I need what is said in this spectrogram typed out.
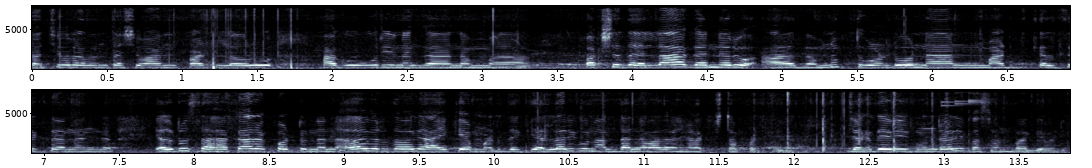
ಸಚಿವರಾದಂಥ ಶಿವಾನಂದ ಪಾಟೀಲ್ ಅವರು ಹಾಗೂ ಊರಿನ ಗ, ನಮ್ಮ ಪಕ್ಷದ ಎಲ್ಲ ಗಣ್ಯರು ಆ ಗಮನಕ್ಕೆ ತಗೊಂಡು ನಾನು ಮಾಡಿದ ಕೆಲಸಕ್ಕೆ ನಂಗೆ ಎಲ್ಲರೂ ಸಹಕಾರ ಕೊಟ್ಟು ನನ್ನ ಅವಿರೋಧವಾಗಿ ಆಯ್ಕೆ ಮಾಡೋದಕ್ಕೆ ಎಲ್ಲರಿಗೂ ನಾನು ಧನ್ಯವಾದ ಹೇಳಕ್ಕೆ ಇಷ್ಟಪಡ್ತೀನಿ. ಜಗದೇವಿ ಗುಂಡಾರಿ, ಬಸವನ ಭಾಗ್ಯವಾಡಿ.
